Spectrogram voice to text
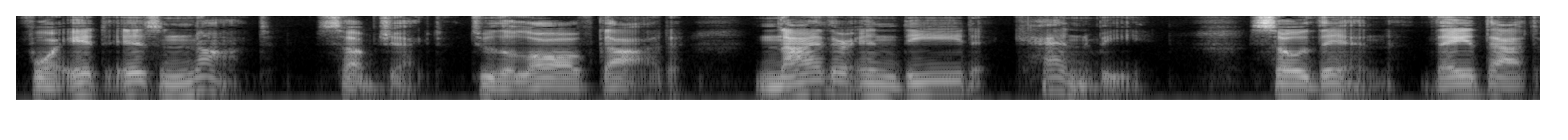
for it is not subject to the law of God, neither indeed can be. So then they that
